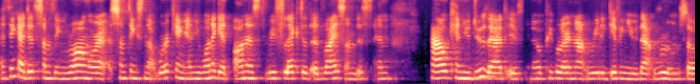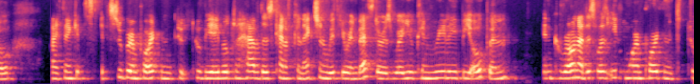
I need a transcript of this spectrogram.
i think i did something wrong or something's not working and you want to get honest reflected advice on this and how can you do that if you know people are not really giving you that room? So i think it's it's super important to, to be able to have this kind of connection with your investors where you can really be open. In corona this was even more important to,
